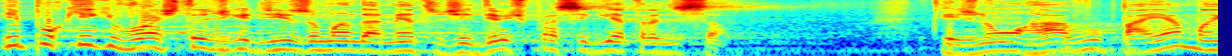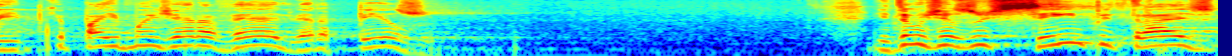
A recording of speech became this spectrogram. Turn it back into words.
E por que, que vós transgredis o mandamento de Deus para seguir a tradição? Porque eles não honravam o pai e a mãe, porque pai e mãe já era velho, era peso. Então Jesus sempre traz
